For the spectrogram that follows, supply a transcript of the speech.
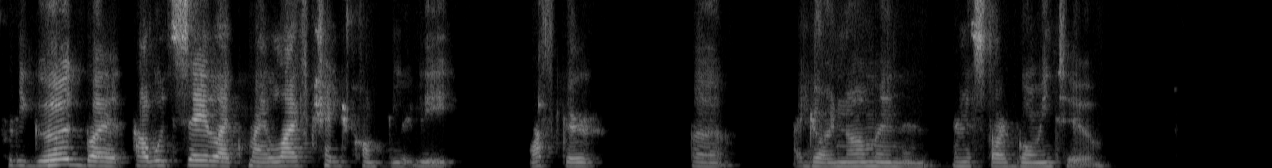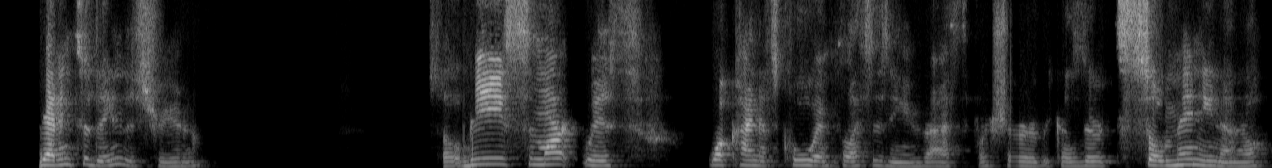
pretty good, but I would say like my life changed completely after uh, I joined Gnomon and, and start going to get into the industry, you know. So be smart with what kind of school and classes you invest for sure, because there's so many now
